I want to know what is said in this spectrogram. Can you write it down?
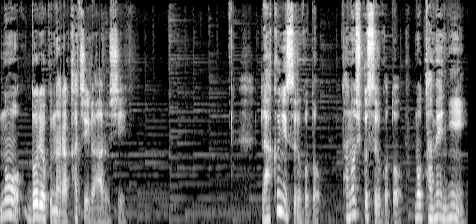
の努力なら価値があるし、楽にすること、楽しくすることのために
